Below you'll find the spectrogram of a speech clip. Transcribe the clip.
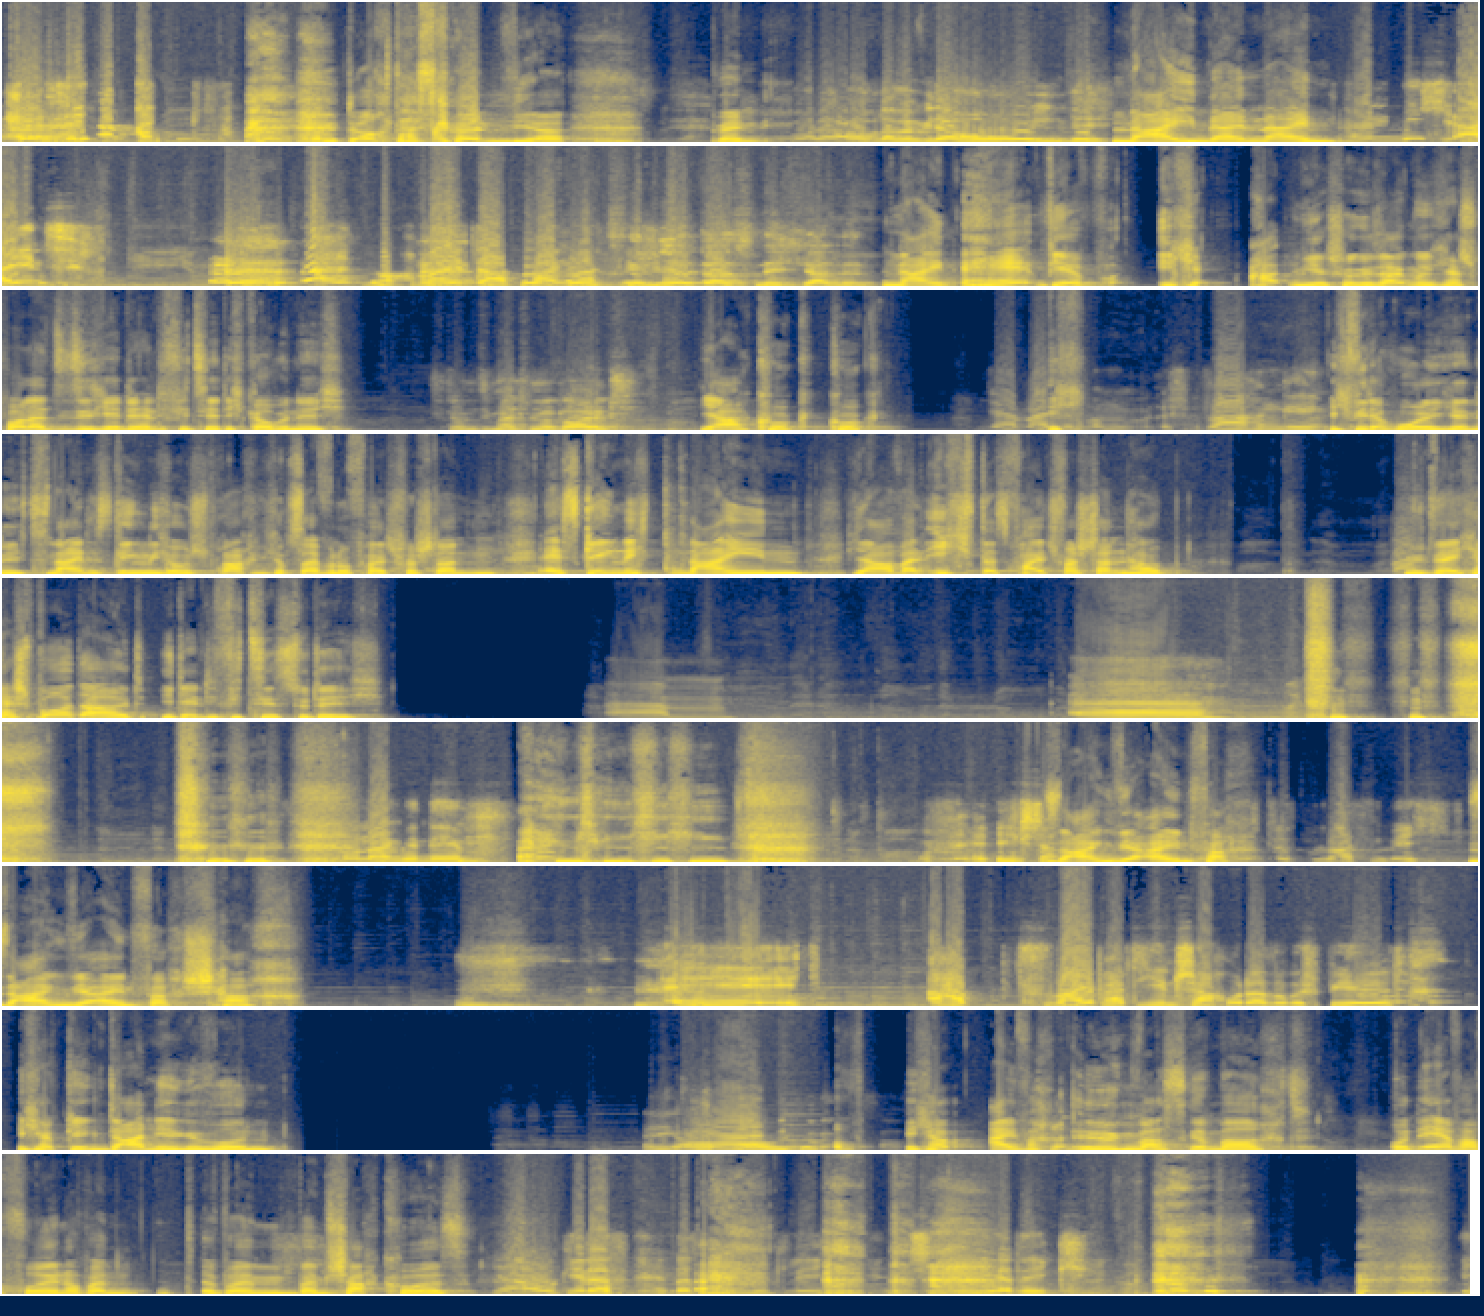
können nicht Doch, das können wir. Wenn. vor der Aufnahme wiederholen will. Nein, nein, nein. können nicht ein. Nochmal das sagen, wir. Funktioniert das nicht, Janne? Nein, hä? Wir. Ich hab mir schon gesagt, mit welcher Sportart sie sich identifiziert. Ich glaube nicht. Stimmt, sie meint nur Deutsch. Ja, guck, guck. Ja, weil Ich- um Sprachen ging. Ich wiederhole hier nichts. Nein, es ging nicht um Sprachen. Ich habe es einfach nur falsch verstanden. Es ging nicht. Nein. Ja, weil ich das falsch verstanden habe. Mit welcher Sportart identifizierst du dich? Ähm. Äh. unangenehm. Sagen wir einfach, lass mich. sagen wir einfach Schach. Ey, ich hab zwei Partien Schach oder so gespielt. Ich habe gegen Daniel gewonnen. Hätte ich auch, Ja. glaube ich. Ich habe einfach irgendwas gemacht. Und er war vorher noch beim, beim, beim Schachkurs. Ja, okay, das, das ist wirklich schwierig.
